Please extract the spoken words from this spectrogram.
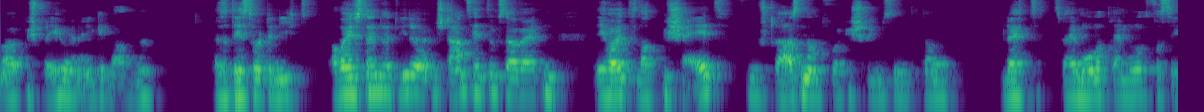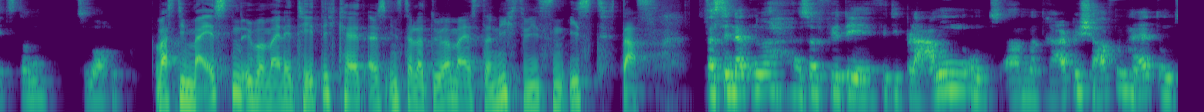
äh, Besprechungen eingeladen. Ne? Also das sollte nicht. Aber es sind halt wieder Instandsetzungsarbeiten, die halt laut Bescheid vom Straßenamt vorgeschrieben sind, dann vielleicht zwei Monate, drei Monate versetzt dann zu machen. Was die meisten über meine Tätigkeit als Installateurmeister nicht wissen, ist das dass sie nicht nur also für die für die Planung und äh, Materialbeschaffenheit und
